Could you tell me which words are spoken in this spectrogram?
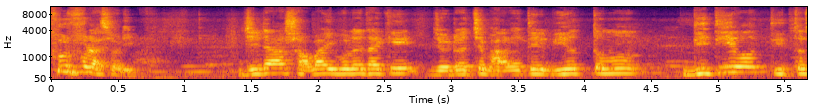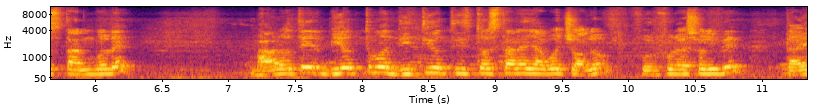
ফুরফুরা শরীফ। যেটা সবাই বলে থাকে যেটা হচ্ছে ভারতের বৃহত্তম দ্বিতীয় তীর্থস্থান বলে ভারতের বৃহত্তম দ্বিতীয় তীর্থস্থানে যাব, চলো, ফুরফুরা শরীফে। তাই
